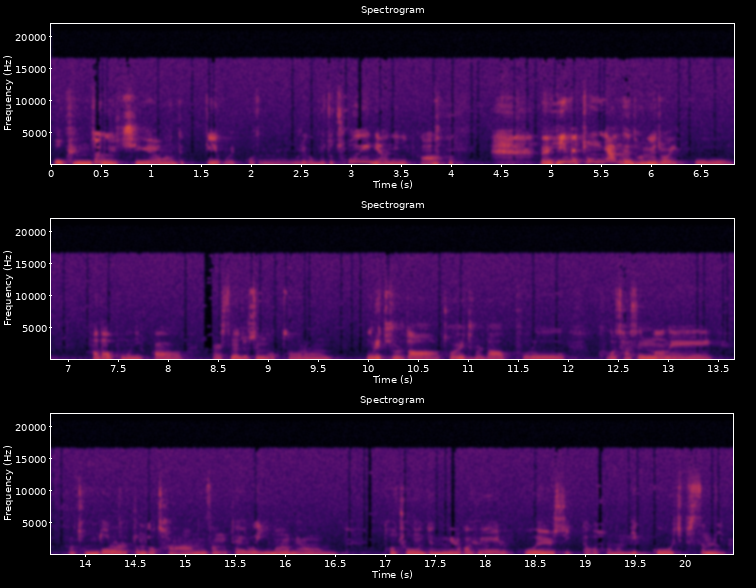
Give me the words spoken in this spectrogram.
어, 굉장히 중요하다고 느끼고 있거든요. 우리가 모두 초인이 아니니까 네, 힘의 총량은 정해져 있고 하다 보니까 말씀해주신 것처럼 우리 둘 다 저희 둘 다 앞으로 그거 자신만의 그런 정도를 좀 더 잘 아는 상태로 임하면 더 좋은 능률과 효율을 보일 수 있다고 저는 음. 믿고 싶습니다.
